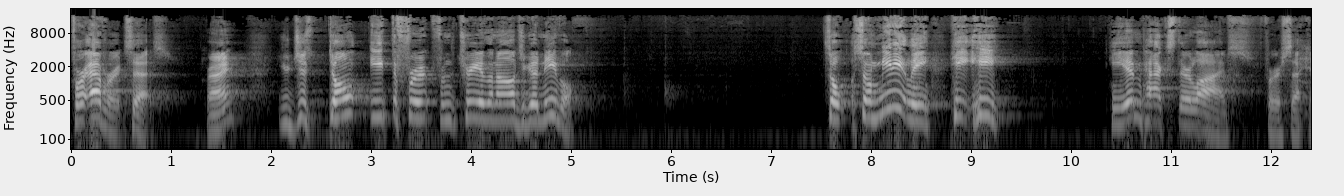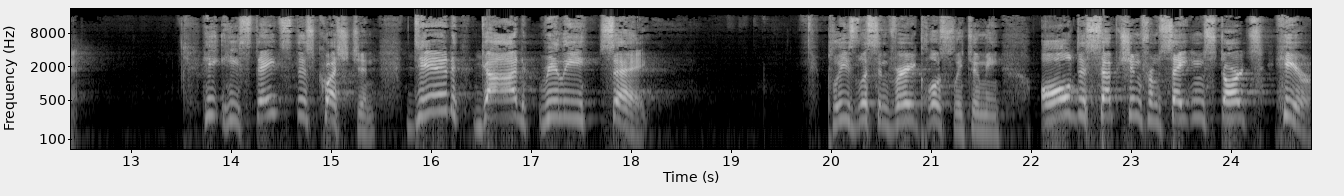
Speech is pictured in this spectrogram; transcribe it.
Forever, it says, right? You just don't eat the fruit from the tree of the knowledge of good and evil. So, so immediately, he, he, he impacts their lives for a second. He, he states this question Did God really say? Please listen very closely to me. All deception from Satan starts here.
